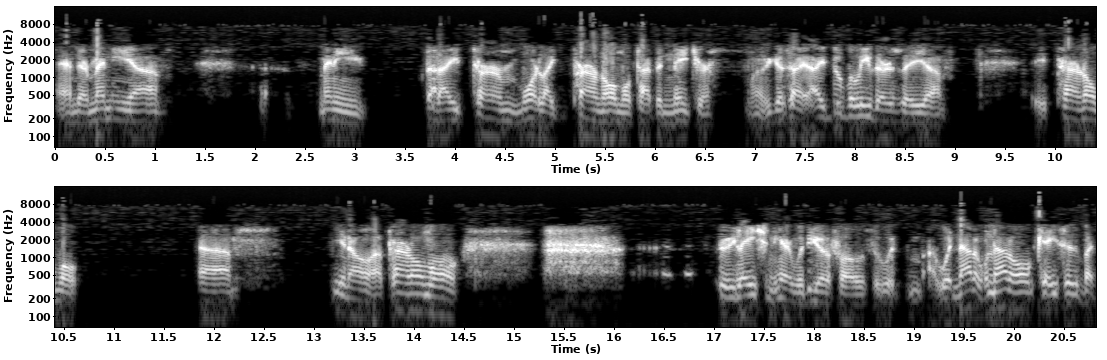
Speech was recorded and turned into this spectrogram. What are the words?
And there are many uh, many that I term more like paranormal type in nature, uh, because I, I do believe there's a uh, a paranormal, uh, you know, a paranormal relation here with UFOs. With, with not not all cases, but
